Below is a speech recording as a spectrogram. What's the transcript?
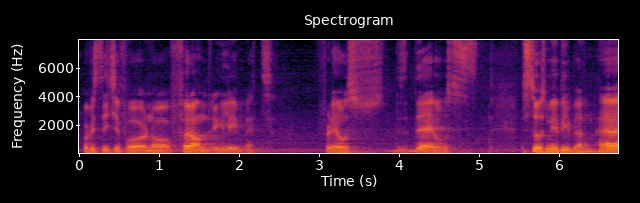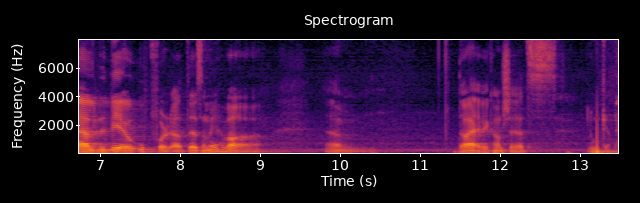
og hvis det ikke får noe forandring i livet mitt for det er jo, det, er jo, det står så mye i Bibelen. Eller vi er jo oppfordra til så mye. Hva, um, da er vi kanskje et lunken.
